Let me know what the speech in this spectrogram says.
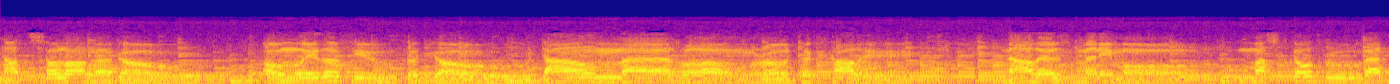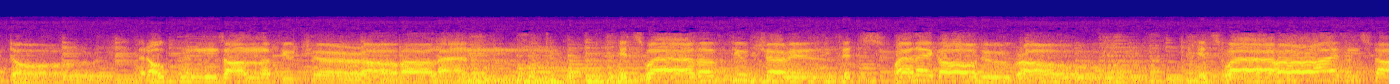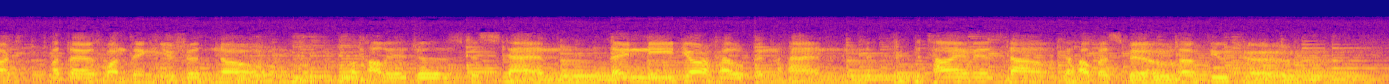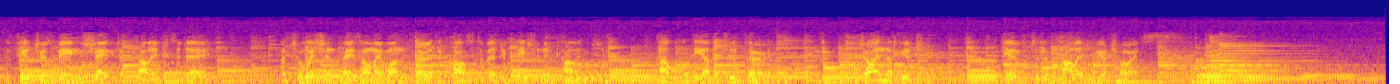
Not so long ago, only the few could go down that long road to college. Now there's many more who must go through that door that opens on the future of our land. It's where the future is, it's where they go to grow. It's where horizons start, but there's one thing you should know. For colleges to stand, they need your helping hand. The time is now to help us build a future. The future's being shaped at college today. But tuition pays only one third the cost of education in college. Help with the other two thirds. Join the future. Give to the college of your choice.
